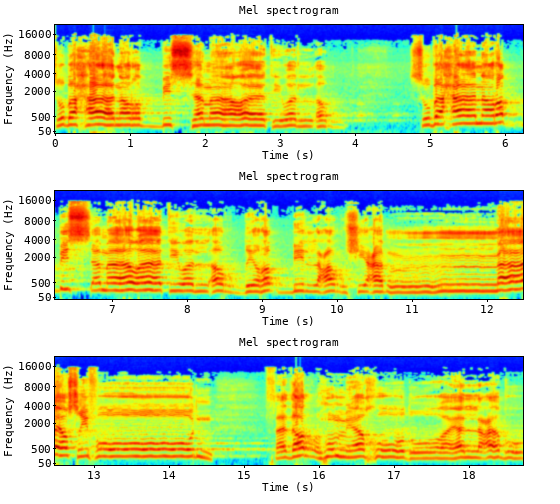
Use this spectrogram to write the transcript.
سبحان رب السماوات والأرض سبحان رب السماوات والأرض رب العرش عما يصفون فذرهم يخوضوا ويلعبوا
